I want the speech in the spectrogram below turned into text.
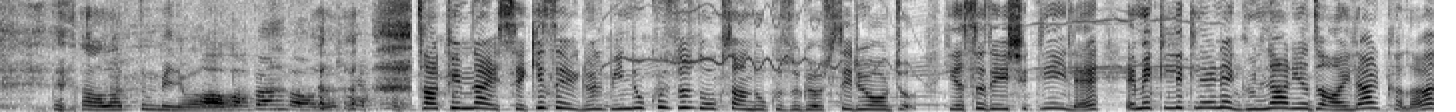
Ağlattın beni vallahi. Allah ben de ağladım. Takvimler 8 Eylül 1999'u gösteriyordu. Yasa değişikliğiyle emekliliklerine günler ya da aylar kala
